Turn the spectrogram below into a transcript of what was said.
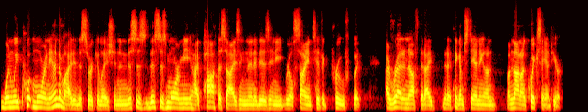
when we put more anandamide into circulation, and this is this is more me hypothesizing than it is any real scientific proof, but I've read enough that I that I think I'm standing on I'm not on quicksand here.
